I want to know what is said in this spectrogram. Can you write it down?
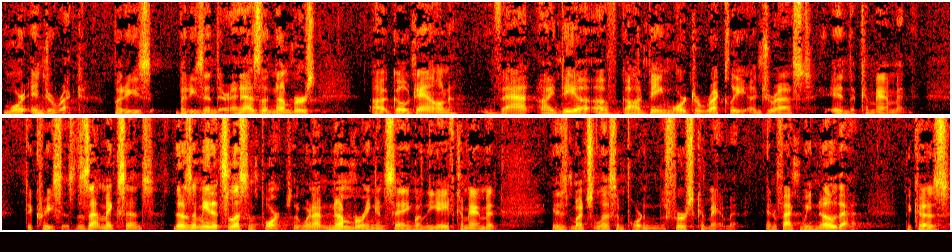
More indirect, but he's, but he's in there. And as the numbers uh, go down, that idea of God being more directly addressed in the commandment decreases. Does that make sense? That doesn't mean it's less important. So we're not numbering and saying, well, the eighth commandment is much less important than the first commandment. And in fact, we know that because,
